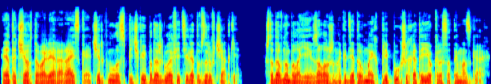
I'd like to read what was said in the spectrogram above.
Эта чертова Лера райская чиркнула спичкой и подожгла фитиль от взрывчатки, что давно была ею заложена где-то в моих припухших от ее красоты мозгах.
